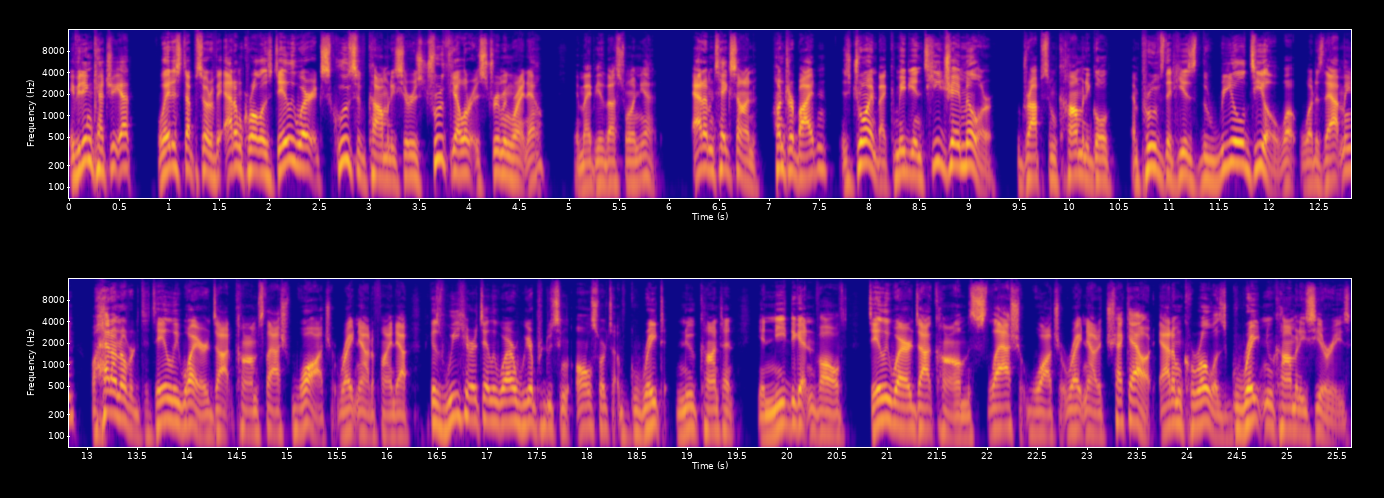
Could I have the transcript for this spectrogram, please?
If you didn't catch it yet, latest episode of Adam Carolla's Daily Wire exclusive comedy series, Truth Yeller, is streaming right now. It might be the best one yet. Adam takes on Hunter Biden, is joined by comedian TJ Miller, who drops some comedy gold and proves that he is the real deal. What, what does that mean? Well, head on over to dailywire.com slash watch right now to find out because we here at Daily Wire, we are producing all sorts of great new content. You need to get involved. dailywire.com slash watch right now to check out Adam Carolla's great new comedy series,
